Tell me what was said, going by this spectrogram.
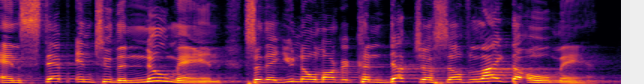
and step into the new man so that you no longer conduct yourself like the old man.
